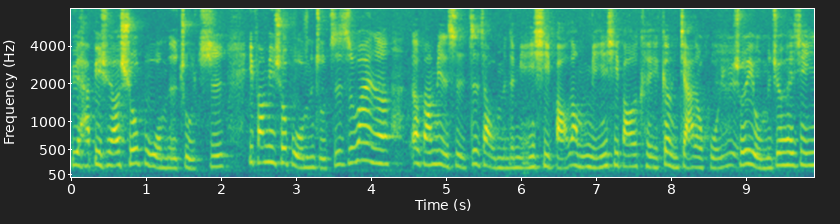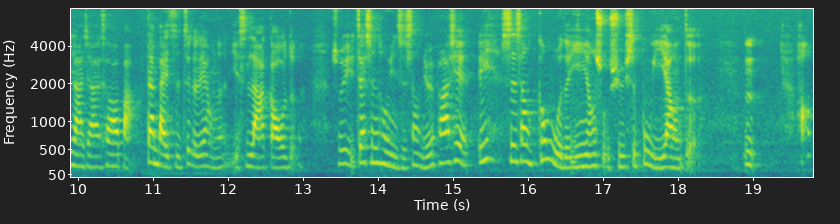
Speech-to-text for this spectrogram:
因为它必须要修补我们的组织。一方面修补我们组织之外呢，二方面是制造我们的免疫细胞，让我们免疫细胞可以更加的活跃。所以我们就会建议大家是要把蛋白质这个量呢，也是拉高的。所以在生酮饮食上，你会发现，哎，事实上跟我的营养所需是不一样的。嗯，好，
